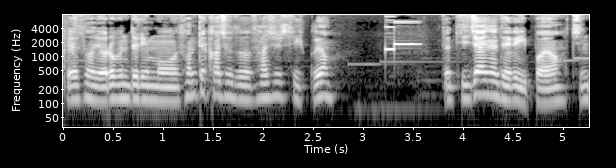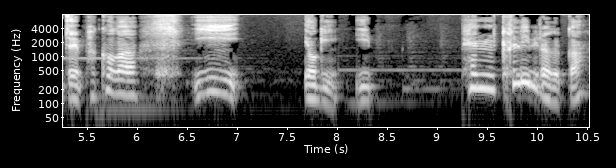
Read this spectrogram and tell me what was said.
그래서 여러분들이 뭐 선택하셔서 사실 수 있고요. 디자인은 되게 이뻐요. 진짜 이 파커가 이 여기 이 펜 클립이라 그럴까?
